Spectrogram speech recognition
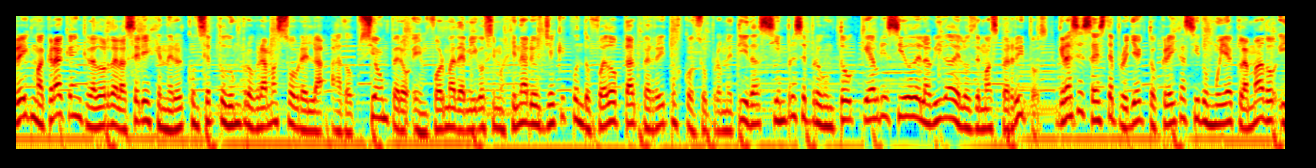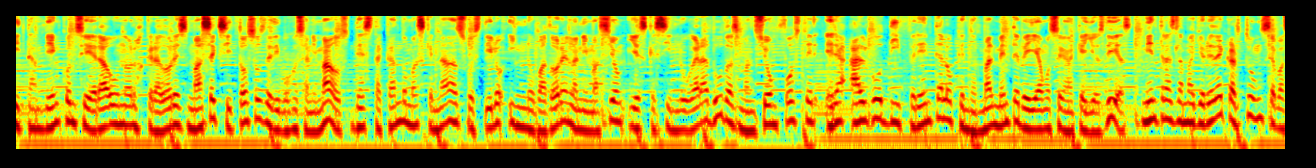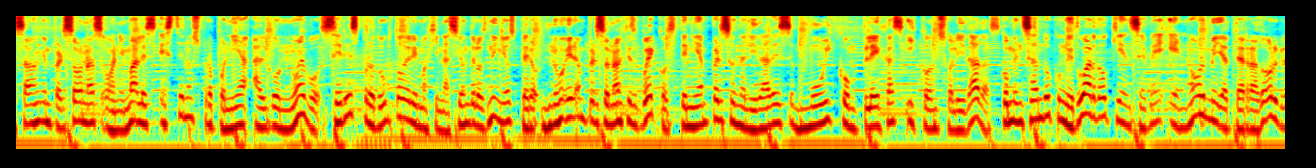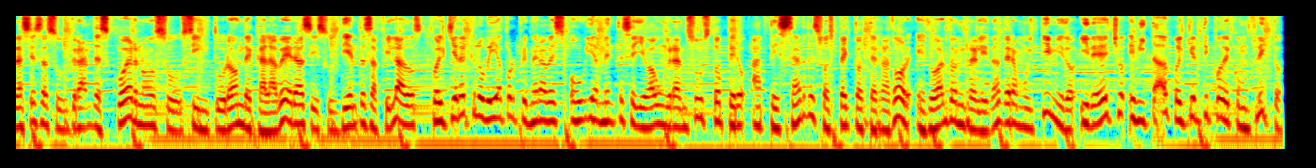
Craig McCracken, creador de la serie, generó el concepto de un programa sobre la adopción, pero en forma de amigos imaginarios, ya que cuando fue a adoptar perritos con su prometida, siempre se preguntó qué habría sido de la vida de los demás perritos. Gracias a este proyecto, Craig ha sido muy aclamado y también considerado uno de los creadores más exitosos de dibujos animados, destacando más que nada su estilo innovador en la animación y es que sin lugar a dudas Mansión Foster era algo diferente a lo que normalmente veíamos en aquellos días. Mientras la mayoría de cartoons se basaban en personas o animales, este nos proponía algo nuevo, seres producto de la imaginación de los niños, pero no eran personajes huecos, tenían personalidades muy complejas y consolidadas, comenzando con Eduardo, quien se ve enorme y aterrador gracias a sus grandes cuernos, su cinturón de calaveras y sus dientes afilados. Cualquiera que lo veía por primera vez obviamente se llevaba un gran susto, pero a pesar de su aspecto aterrador, Eduardo en realidad era muy tímido y de hecho evitaba cualquier tipo de conflicto.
